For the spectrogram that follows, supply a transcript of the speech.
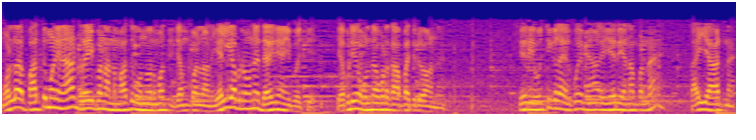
முதல்ல பத்து மணி நேரம் ட்ரை பண்ண அந்த மரத்துக்கு இன்னொரு மரத்துக்கு ஜம்ப் பண்ணலாம் ஹெலிகாப்டர் உடனே தைரியம் ஆகி போச்சு. எப்படியும் உழுந்தா கூட காப்பாத்திடுவாங்கன்னு சரி உச்சிக்கலையில் போய் மேலே ஏறி என்ன பண்ணேன்? கை ஆட்டினேன்.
